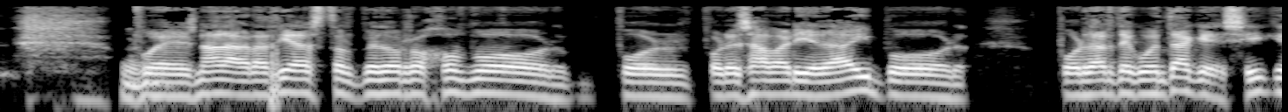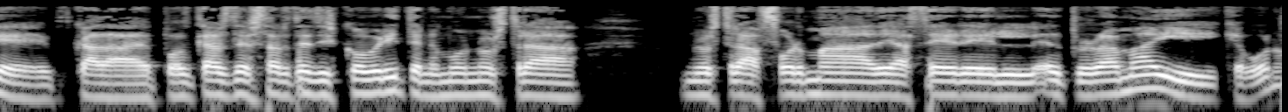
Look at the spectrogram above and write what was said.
pues nada, gracias Torpedo Rojo por, por, por esa variedad y por, por darte cuenta que sí, que cada podcast de Star Trek Discovery tenemos nuestra, nuestra forma de hacer el, el programa y que bueno,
